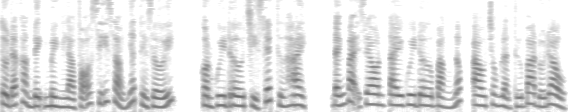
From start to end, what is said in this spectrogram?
Tôi đã khẳng định mình là võ sĩ giỏi nhất thế giới, còn Guido chỉ xếp thứ hai, đánh bại Zeon tay Guido bằng knockout trong lần thứ ba đối đầu.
